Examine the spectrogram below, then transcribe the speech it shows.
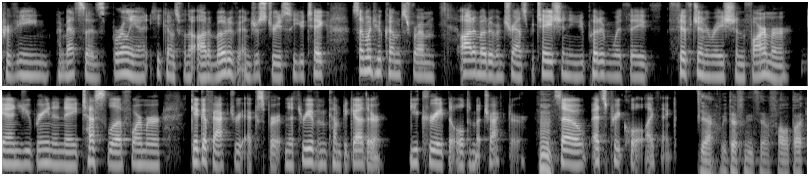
Praveen Penmetsa is brilliant. He comes from the automotive industry. So you take someone who comes from automotive and transportation and you put him with a fifth generation farmer and you bring in a Tesla former gigafactory expert and the three of them come together, you create the ultimate tractor. Hmm. So that's pretty cool, I think. Yeah, we definitely need to have a follow up.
